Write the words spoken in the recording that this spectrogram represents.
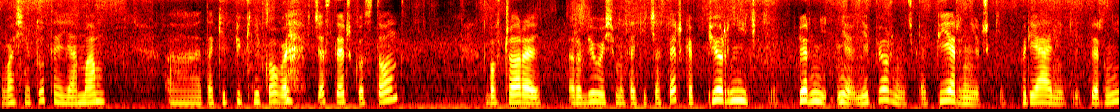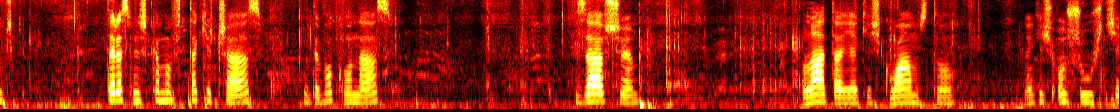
Właśnie tutaj ja mam e, takie piknikowe ciasteczko stąd, bo wczoraj robiłyśmy takie ciasteczka, pierniczki. Pierni... Nie, nie pierniczki, a pierniczki, prianiki, pierniczki. Teraz mieszkamy w taki czas, gdy wokół nas zawsze lata jakieś kłamstwo, jakieś oszuści,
